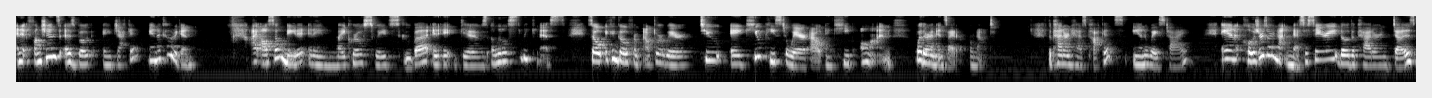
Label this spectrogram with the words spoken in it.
and it functions as both a jacket and a cardigan. I also made it in a micro suede scuba and it gives a little sleekness. So it can go from outdoor wear to a cute piece to wear out and keep on, whether I'm inside or not. The pattern has pockets and a waist tie. And closures are not necessary, though the pattern does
